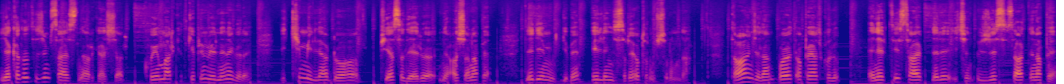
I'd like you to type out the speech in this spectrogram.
Yakalatıcım sayesinde arkadaşlar CoinMarketCap'in verilerine göre 2 milyar dolar piyasa değerini aşan APE dediğim gibi 50. sıraya oturmuş durumda. Daha önceden Bored Apayat Kulüp NFT sahipleri için ücretsiz saatten APE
